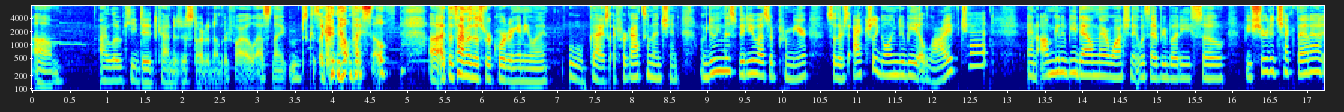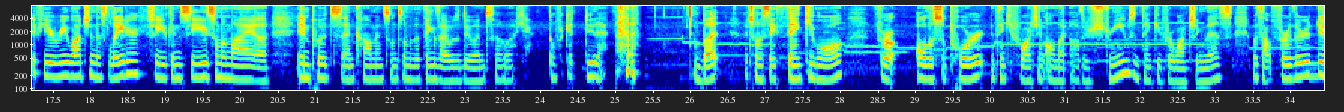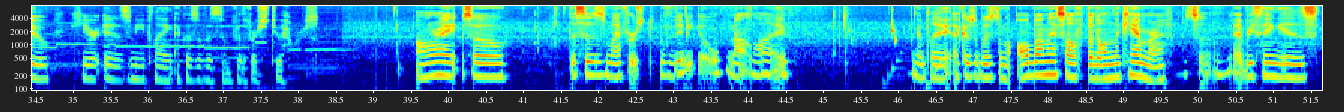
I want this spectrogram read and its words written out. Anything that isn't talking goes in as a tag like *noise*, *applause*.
um, I low-key did kind of just start another file last night. Oops, because I couldn't *laughs* help myself. Uh, at the time of this recording anyway. Oh, guys, I forgot to mention, I'm doing this video as a premiere, so there's actually going to be a live chat, and I'm going to be down there watching it with everybody, so be sure to check that out if you're rewatching this later, so you can see some of my uh, inputs and comments on some of the things I was doing, so uh, yeah, don't forget to do that. *laughs* but, I just want to say thank you all for all the support, and thank you for watching all my other streams, and thank you for watching this. Without further ado, here is me playing Echoes of Wisdom for the first two hours. Alright, so this is my first video, not live. I'm gonna play Echoes of Wisdom all by myself, but on the camera. So everything is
